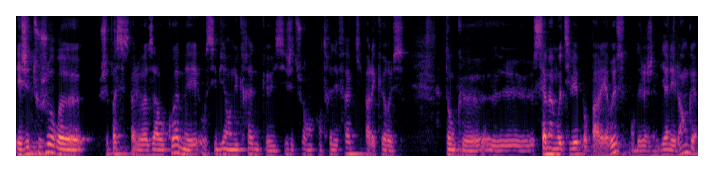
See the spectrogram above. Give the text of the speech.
Et j'ai mmh. toujours, je sais pas si c'est pas le hasard ou quoi, mais aussi bien en Ukraine qu'ici, j'ai toujours rencontré des femmes qui parlaient que russe. Donc ça m'a motivé pour parler russe. Bon déjà j'aime bien les langues,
